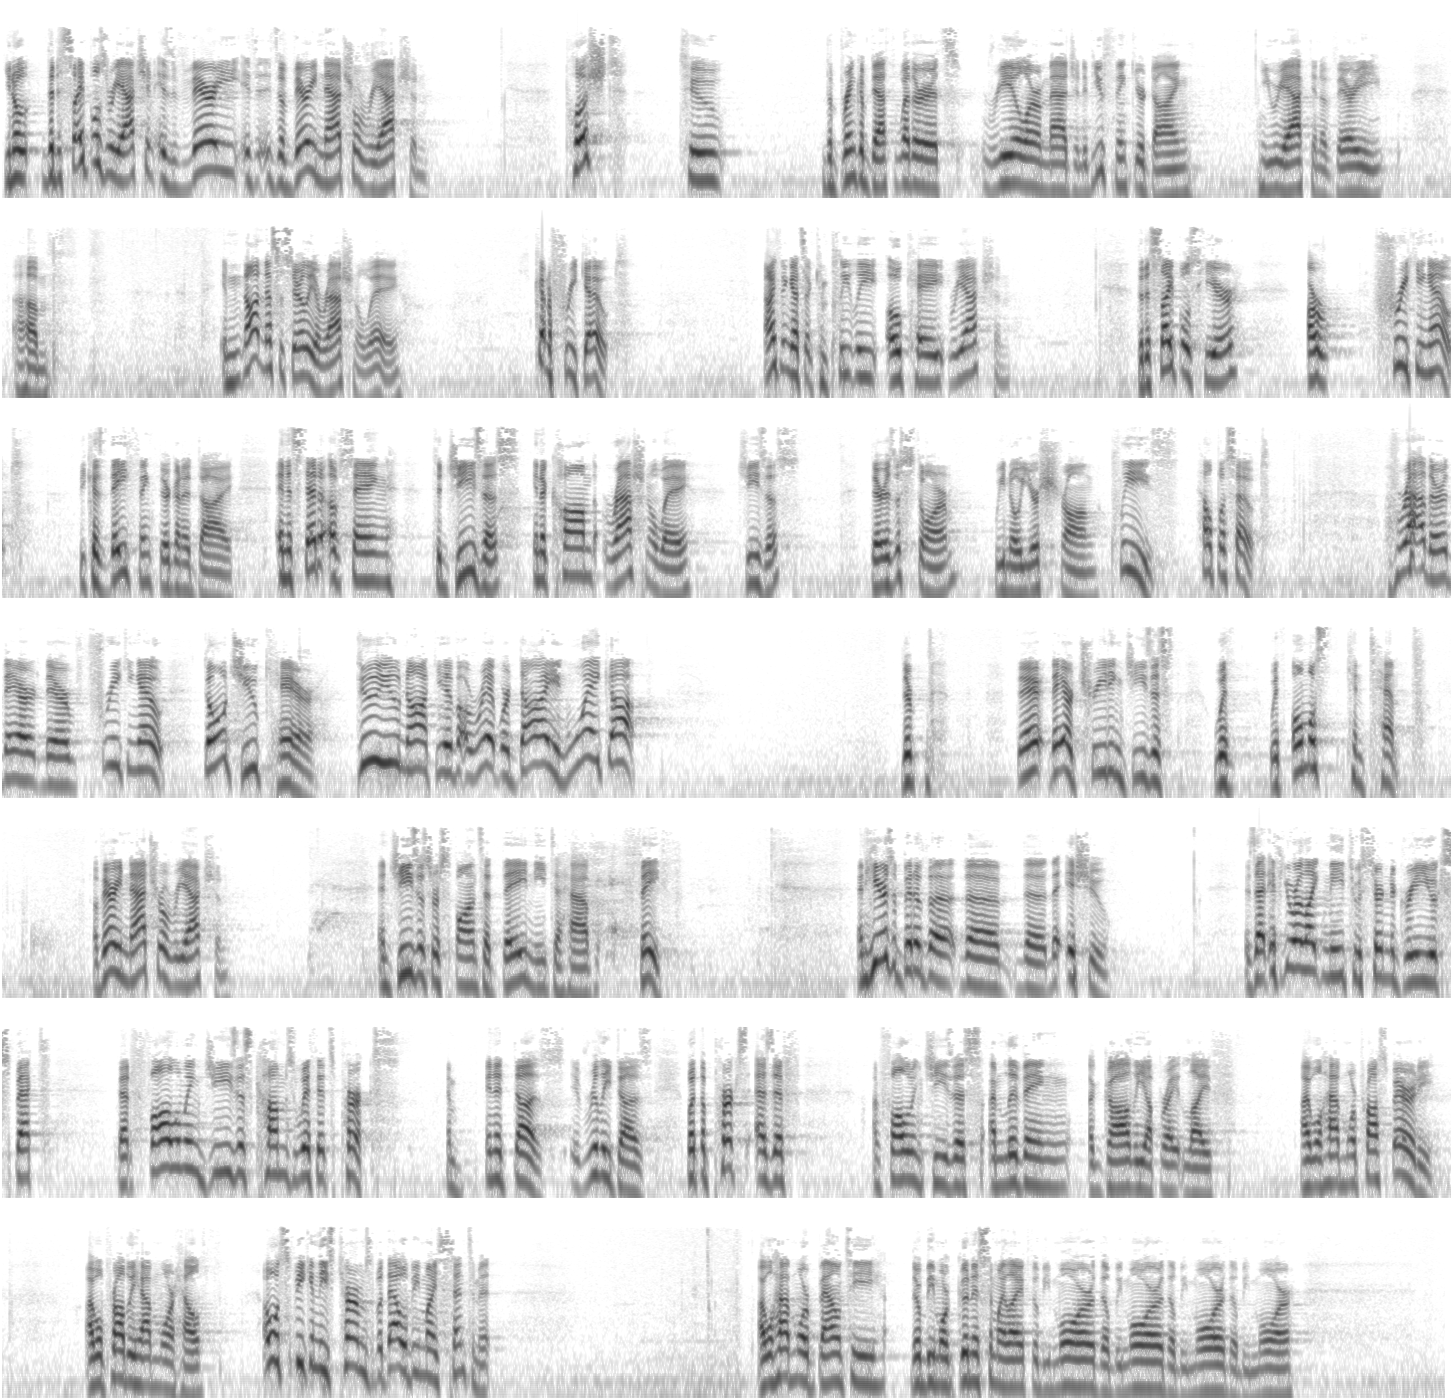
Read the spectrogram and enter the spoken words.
You know, the disciples' reaction is very, it's a very natural reaction. Pushed to the brink of death, whether it's real or imagined, if you think you're dying, you react in a very, um, in not necessarily a rational way. You kind of freak out. I think that's a completely okay reaction. The disciples here are freaking out because they think they're going to die. And instead of saying to Jesus in a calmed, rational way, Jesus, there is a storm. We know you're strong. Please help us out. Rather, they're, they're freaking out. Don't you care? Do you not give a rip? We're dying. Wake up. They're, they're, they are treating Jesus with, with almost contempt. A very natural reaction. And Jesus responds that they need to have faith. And here's a bit of the, the, the, the issue. Is that if you are like me to a certain degree, you expect that following Jesus comes with its perks. And, and it does. It really does. But the perks as if I'm following Jesus, I'm living a godly, upright life. I will have more prosperity. I will probably have more health. I won't speak in these terms, but that will be my sentiment. I will have more bounty. There'll be more goodness in my life. There'll be more, there'll be more, there'll be more, there'll be more.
